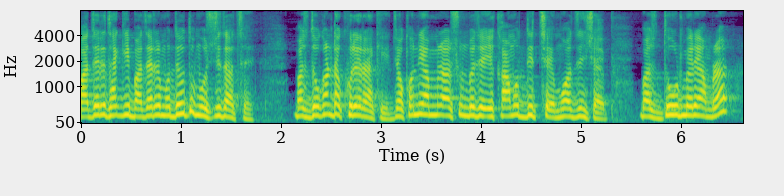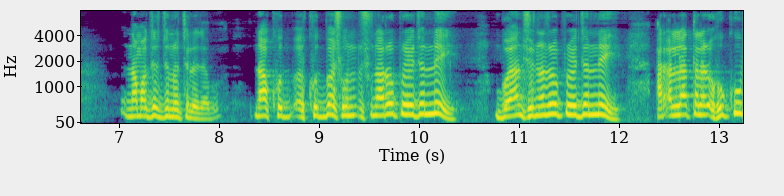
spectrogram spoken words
বাজারে থাকি, বাজারের মধ্যেও তো মসজিদ আছে, বাস দোকানটা খুলে রাখি, যখনই আমরা শুনব যে একামত দিচ্ছে মহাজিন সাহেব, বাস দৌড় মেরে আমরা নামাজের জন্য চলে যাব। না, খুদ খুদ্া শোনারও প্রয়োজন নেই, বয়ান শোনারও প্রয়োজন নেই, আর আল্লাহ তালার হুকুম,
